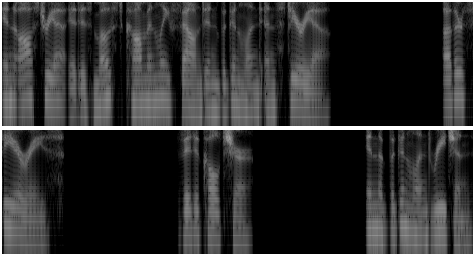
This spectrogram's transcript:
In Austria it is most commonly found in Burgenland and Styria. Other theories Viticulture In the Burgenland region,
